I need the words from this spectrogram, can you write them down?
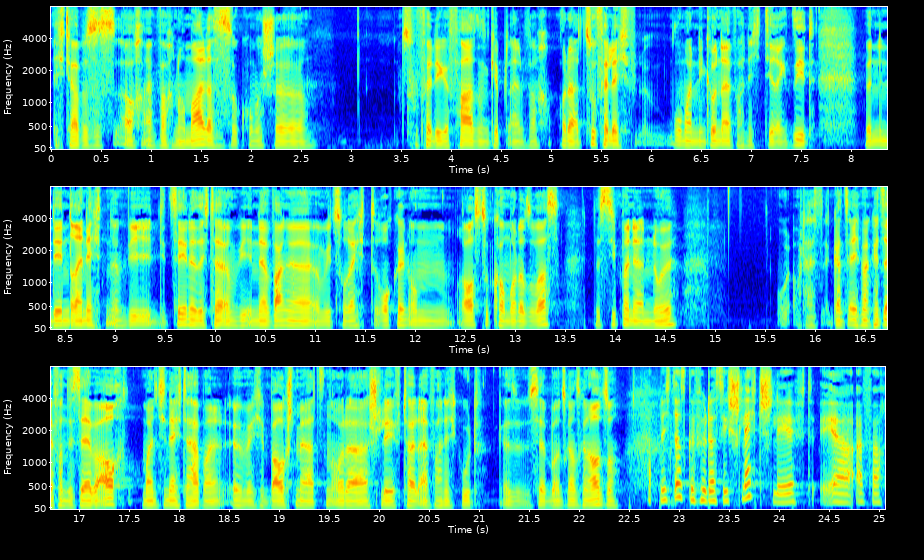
Ich glaube, es ist auch einfach normal, dass es so komische zufällige Phasen gibt einfach oder zufällig, wo man die Gründe einfach nicht direkt sieht. Wenn in den drei Nächten irgendwie die Zähne sich da irgendwie in der Wange irgendwie zurecht ruckeln, um rauszukommen oder sowas, das sieht man ja null. Oder ganz ehrlich, man kennt es ja von sich selber auch. Manche Nächte hat man irgendwelche Bauchschmerzen oder schläft halt einfach nicht gut. Also ist ja bei uns ganz genauso. Hab nicht das Gefühl, dass sie schlecht schläft. Eher einfach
